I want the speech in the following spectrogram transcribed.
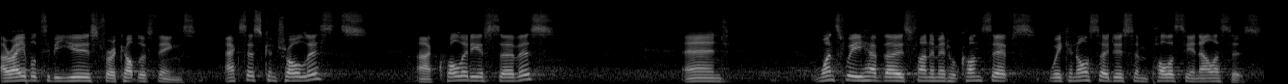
are able to be used for a couple of things. Access control lists, uh, quality of service, and once we have those fundamental concepts, we can also do some policy analysis.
